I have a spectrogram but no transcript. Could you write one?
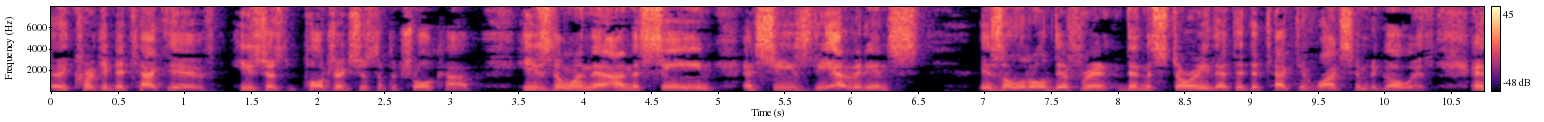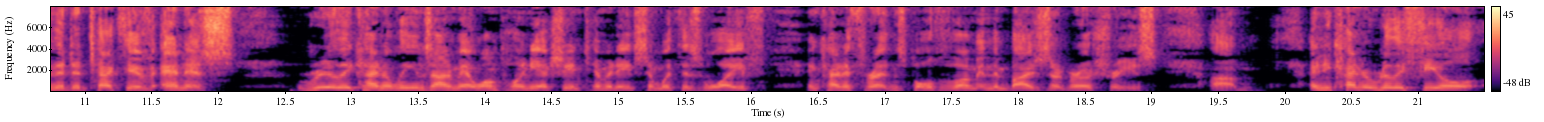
a crooked detective. He's just Paul Drake's just a patrol cop. He's the one that on the scene and sees the evidence is a little different than the story that the detective wants him to go with. And the detective Ennis really kind of leans on him at one point. He actually intimidates him with his wife and kind of threatens both of them, and then buys their groceries. Um, and you kind of really feel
